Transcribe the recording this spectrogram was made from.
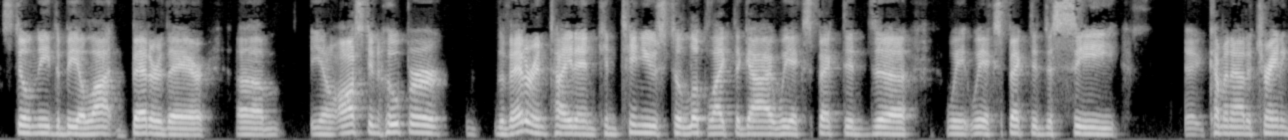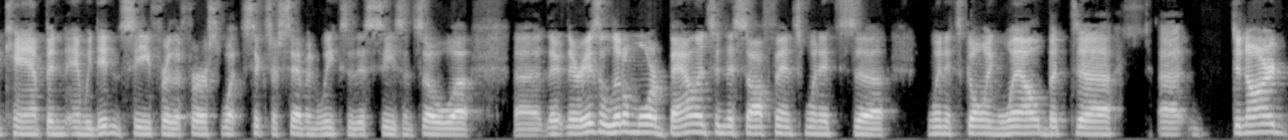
still need to be a lot better there." Um, you know, Austin Hooper the veteran tight end continues to look like the guy we expected uh, we we expected to see coming out of training camp and and we didn't see for the first what six or seven weeks of this season. So uh, uh, there there is a little more balance in this offense when it's uh, when it's going well but uh, Denard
